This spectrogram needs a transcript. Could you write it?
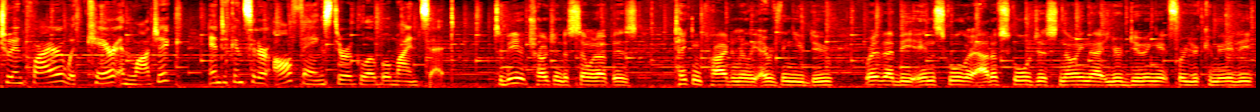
to inquire with care and logic, and to consider all things through a global mindset. To be a Trojan to sum it up is taking pride in really everything you do, whether that be in school or out of school, just knowing that you're doing it for your community,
